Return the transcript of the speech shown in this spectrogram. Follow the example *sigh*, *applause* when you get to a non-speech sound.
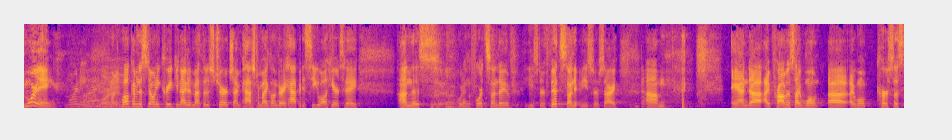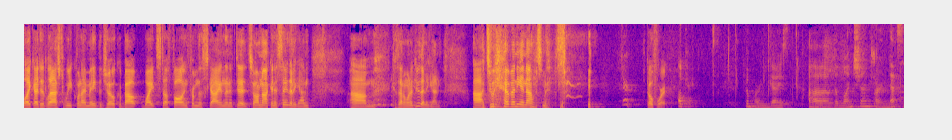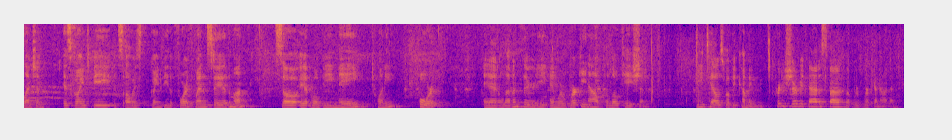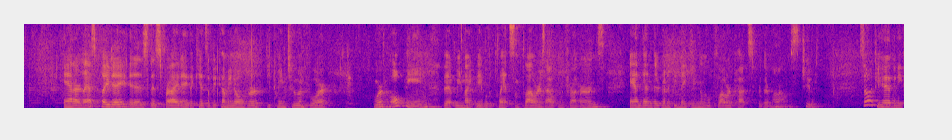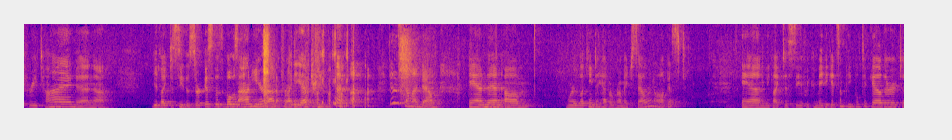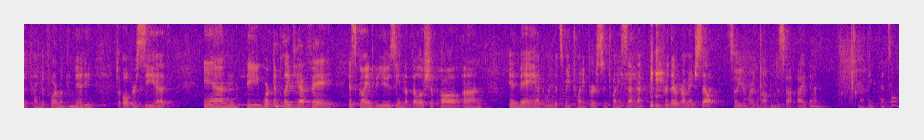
Good morning. Morning. Welcome to Stony Creek United Methodist Church. I'm Pastor Michael. I'm very happy to see you all here today on this, what, on the fourth Sunday of Easter? Fifth Sunday of Easter, sorry. Um, *laughs* and uh, I promise I won't, uh, I won't curse us like I did last week when I made the joke about white stuff falling from the sky and then it did. So I'm not going to say that again because I don't want to do that again. Uh, do we have any announcements? *laughs* Go for it. Okay. Good morning, guys. Uh, The luncheon, our next luncheon is going to be, it's always going to be the fourth Wednesday of the month. So it will be May twenty-fourth at eleven thirty, and we're working out the location. Details will be coming. Pretty sure we've got a spot, but we're working on it. And our last play day is this Friday. The kids will be coming over between two and four. We're hoping that we might be able to plant some flowers out in the front urns. And then they're gonna be making little flower pots for their moms too. So if you have any free time and, uh, you'd like to see the circus that goes on here on a Friday afternoon, *laughs* just come on down. And then, um, we're looking to have a rummage sale in August. And we'd like to see if we can maybe get some people together to kind of form a committee to oversee it. And the Work and Play Cafe is going to be using the Fellowship Hall on, in May, I believe it's May twenty-first and twenty-second, *clears throat* for their rummage sale. So you're more than welcome to stop by then. And I think that's all.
